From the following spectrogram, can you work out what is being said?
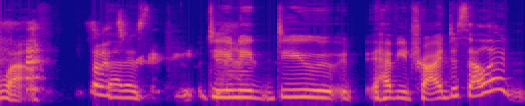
Wow. So it's That is- crazy. Do you need? Do you have you tried to sell it?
